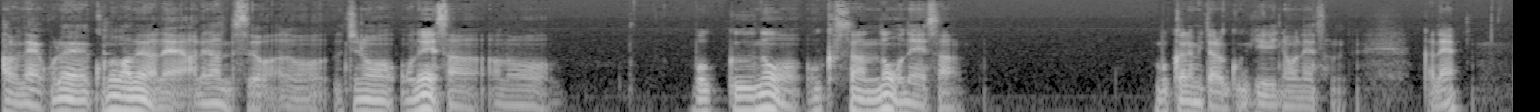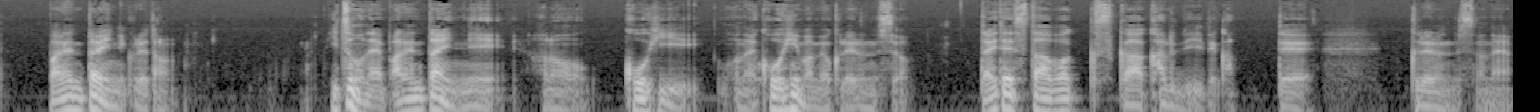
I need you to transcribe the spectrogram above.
あのね、これ、この豆はね、あれなんですよ。あの、うちのお姉さん、あの、僕の奥さんのお姉さん。僕から見たらご義理のお姉さんがね、バレンタインにくれたの。いつもね、バレンタインに、あの、コーヒーをね、コーヒー豆をくれるんですよ。大体スターバックスかカルディで買ってくれるんですよね。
